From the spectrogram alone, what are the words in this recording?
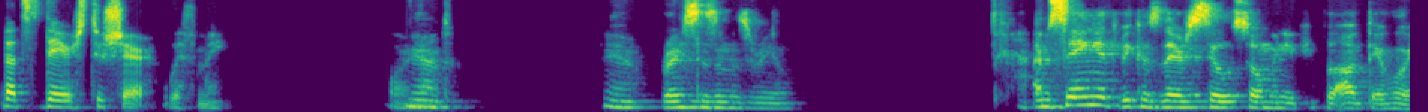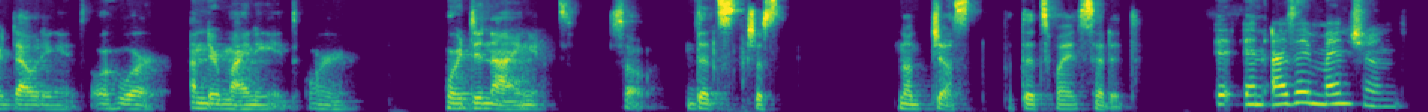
that's theirs to share with me, or Yeah. not. Yeah, racism is real. I'm saying it because there's still so many people out there who are doubting it or who are undermining it or who are denying it. So that's just not just, but that's why I said it. And as I mentioned,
